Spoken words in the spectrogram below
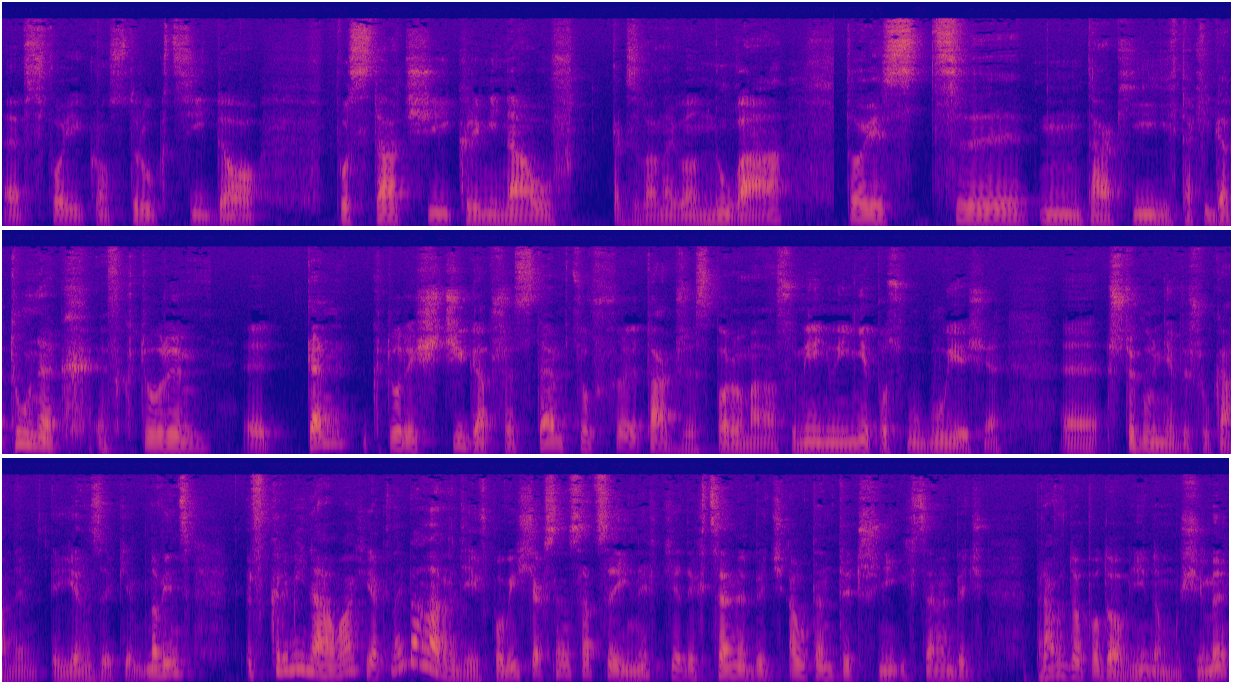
e, w swojej konstrukcji do postaci kryminałów tak zwanego noir. To jest e, taki, taki gatunek, w którym e, ten, który ściga przestępców, także sporo ma na sumieniu i nie posługuje się szczególnie wyszukanym językiem. No więc w kryminałach jak najbardziej, w powieściach sensacyjnych, kiedy chcemy być autentyczni i chcemy być prawdopodobni, no musimy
